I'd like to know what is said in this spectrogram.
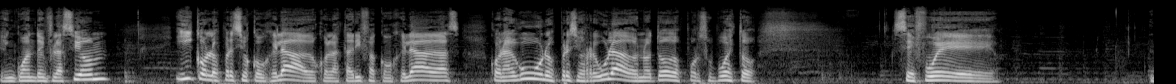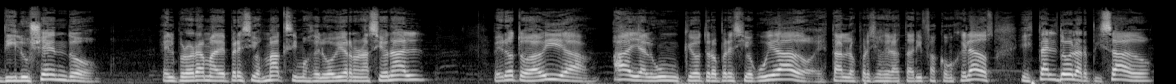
en cuanto a inflación y con los precios congelados, con las tarifas congeladas, con algunos precios regulados, no todos, por supuesto, se fue diluyendo el programa de precios máximos del gobierno nacional, pero todavía hay algún que otro precio cuidado, están los precios de las tarifas congelados, está el dólar pisado,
